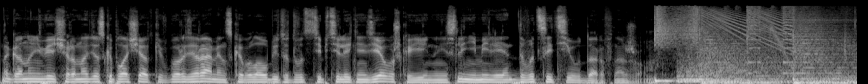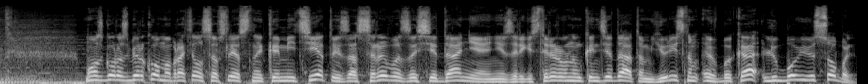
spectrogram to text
Накануне вечером на детской площадке в городе Раменское была убита 25-летняя девушка. Ей нанесли не менее 20 ударов ножом. Мосгоризбирком обратился в Следственный комитет из-за срыва заседания незарегистрированным кандидатом, юристом ФБК Любовью Соболь.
